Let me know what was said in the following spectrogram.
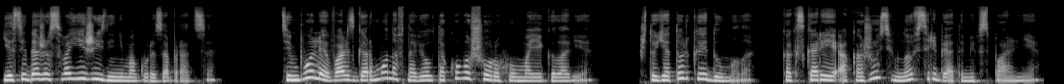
если даже в своей жизни не могу разобраться? Тем более вальс гормонов навел такого шороху в моей голове, что я только и думала, как скорее окажусь вновь с ребятами в спальне.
